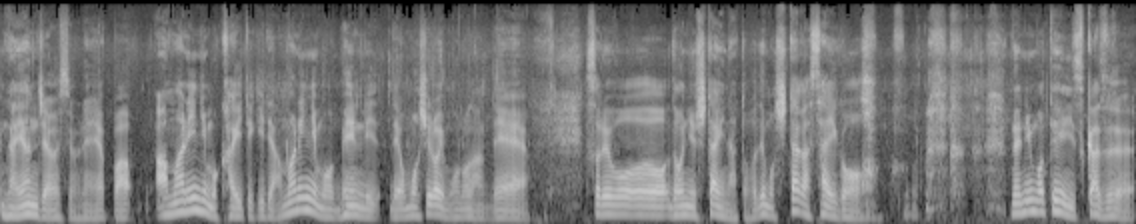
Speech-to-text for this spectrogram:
悩んじゃうんですよね。やっぱあまりにも快適であまりにも便利で面白いものなんでそれを導入したいなと。でも舌が最後。何も手につかず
